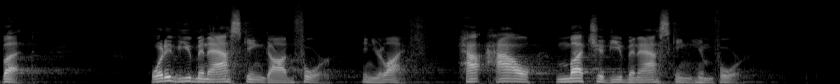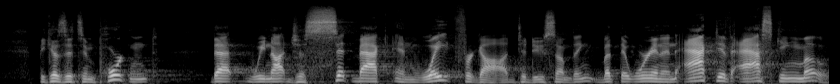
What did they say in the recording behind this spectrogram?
But what have you been asking God for in your life? How, how much have you been asking Him for? Because it's important that we not just sit back and wait for God to do something, but that we're in an active asking mode.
